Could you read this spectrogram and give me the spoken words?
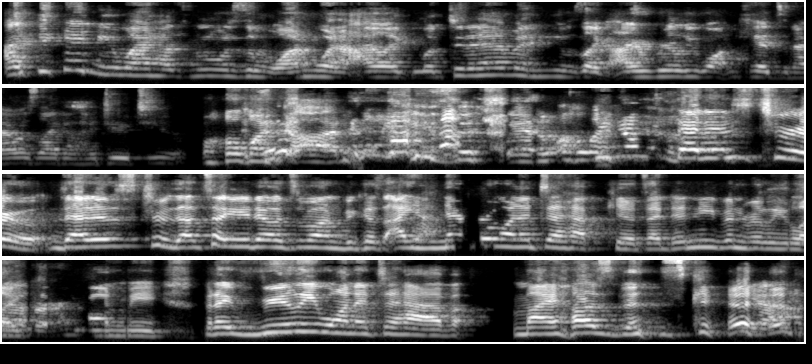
I think I knew my husband was the one when I like looked at him and he was like, I really want kids. And I was like, I do too. Oh my God. like, you know, that is true. That is true. That's how you know it's one because I yeah. never wanted to have kids. I didn't even really like on me, but I really wanted to have my husband's kids. Yeah.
